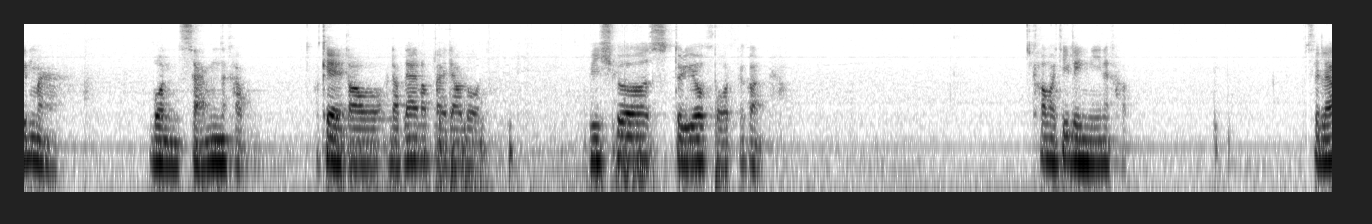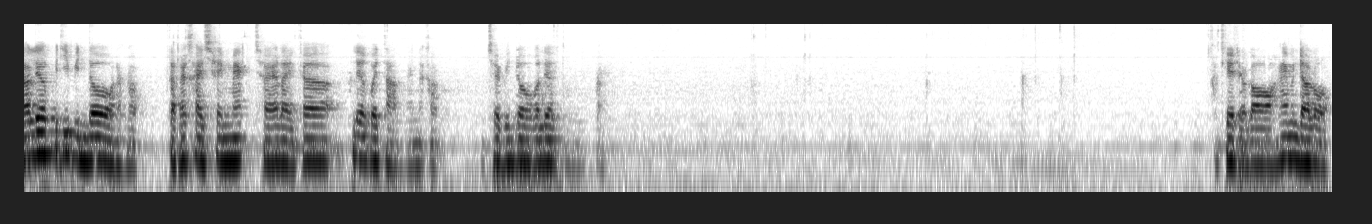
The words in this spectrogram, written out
ขึ้นมาบน SAM นะครับ โอเค เราอันดับแรกเราไปดาวน์โหลด Visual Studio Code ไปก่อน เข้ามาที่ลิงก์นี้นะครับ เสร็จแล้วเลือกไปที่ Windows นะครับ แต่ถ้าใครใช้ Mac ใช้อะไรก็เลือกไปตามนั้นนะครับ ใช้ Windows ก็เลือกตรงนี้ไป โอเคเดี๋ยวรอให้มันดาวน์โหลด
